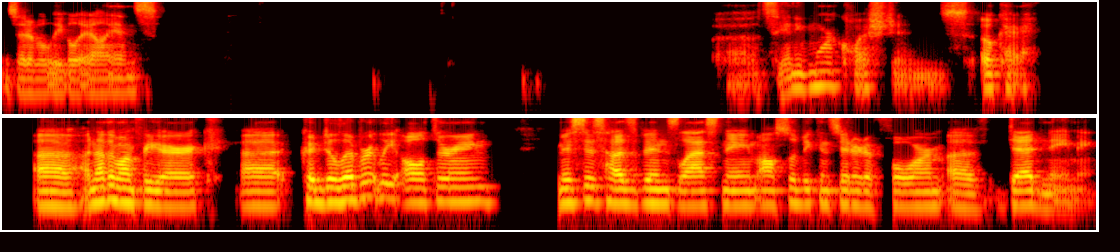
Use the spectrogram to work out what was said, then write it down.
instead of illegal aliens. Uh, let's see, any more questions? Okay. Uh, another one for you, Eric. Could deliberately altering Mrs. Husband's last name also be considered a form of dead naming?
